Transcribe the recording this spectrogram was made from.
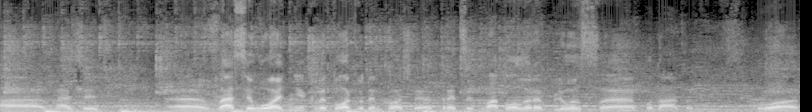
А, значить, е, за сьогодні квиток один коштує 32 долари плюс е, податок. От.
